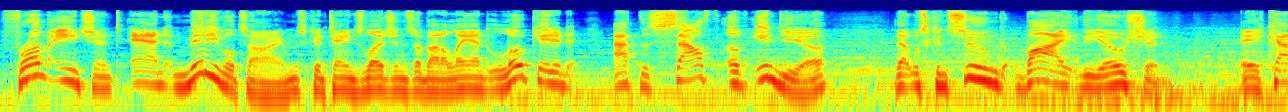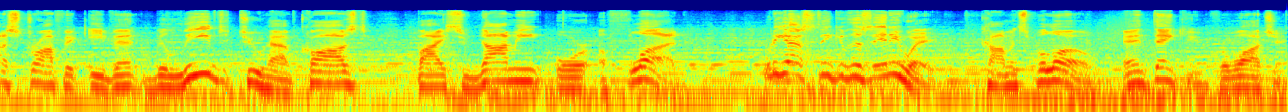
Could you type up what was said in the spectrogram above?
from ancient and medieval times contains legends about a land located at the south of India that was consumed by the ocean. A catastrophic event believed to have caused by tsunami or a flood. What do you guys think of this anyway? Comments below, and thank you for watching.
